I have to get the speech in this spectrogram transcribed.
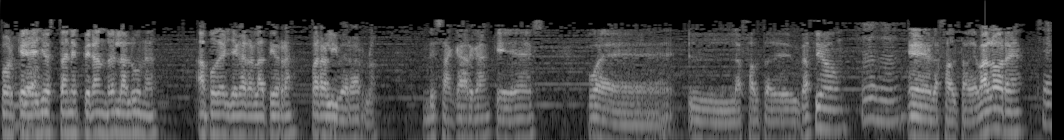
Porque ellos están esperando en la luna a poder llegar a la Tierra para liberarlo de esa carga que es, pues, la falta de educación, eh, la falta de valores, Sí.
